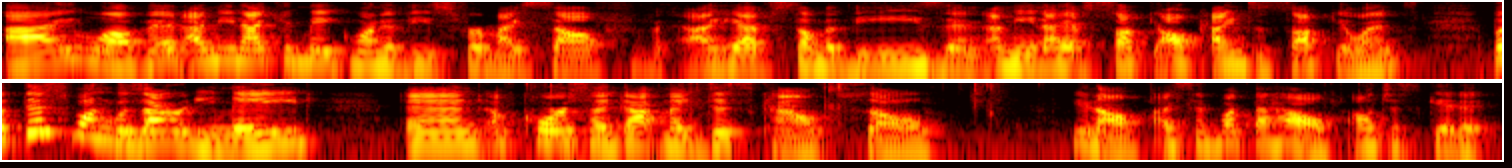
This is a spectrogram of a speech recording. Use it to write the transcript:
I love it. I mean, I can make one of these for myself. I have some of these, and I mean, I have suck all kinds of succulents. But this one was already made, and of course, I got my discount, so, you know, I said, what the hell? I'll just get it.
